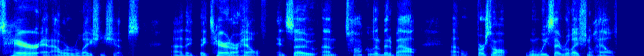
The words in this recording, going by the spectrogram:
tear at our relationships. Uh, they, they tear at our health. And so, um, talk a little bit about, uh, first of all, when we say relational health,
